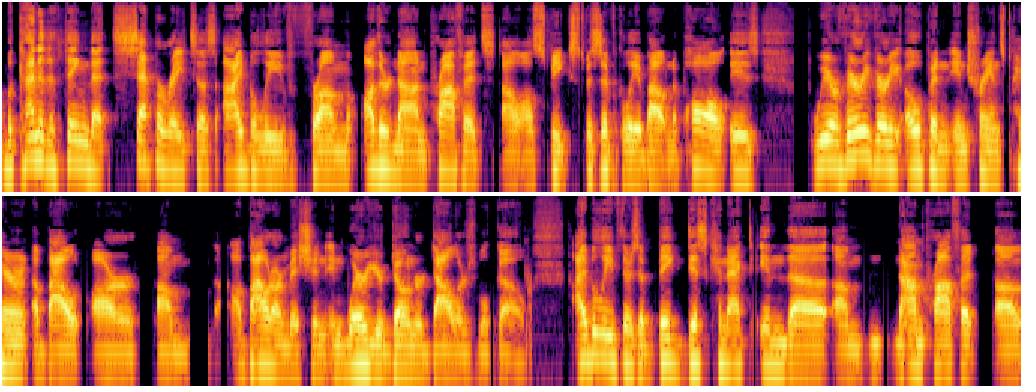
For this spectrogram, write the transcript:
but kind of the thing that separates us, I believe, from other nonprofits, I'll, I'll speak specifically about Nepal, is we are very, very open and transparent about our um, about our mission and where your donor dollars will go. I believe there's a big disconnect in the um, nonprofit uh,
